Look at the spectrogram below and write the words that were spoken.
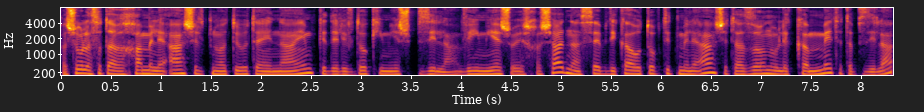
חשוב לעשות הערכה מלאה של תנועתיות העיניים כדי לבדוק אם יש פזילה, ואם יש או יש חשד, נעשה בדיקה אוטופטית מלאה שתעזור לנו לכמת את הפזילה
